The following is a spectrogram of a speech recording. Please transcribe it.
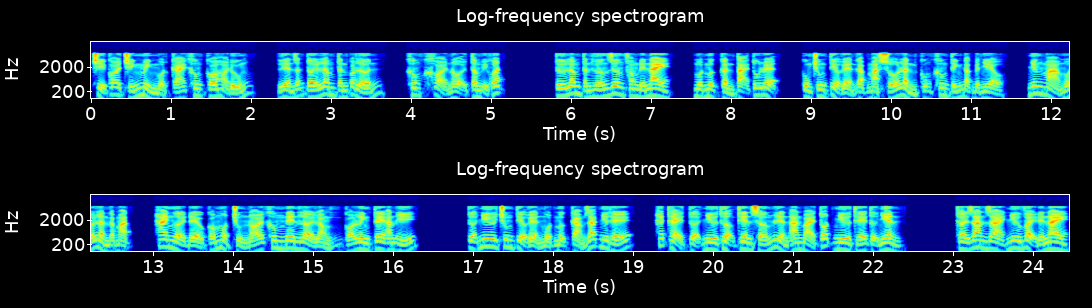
chỉ coi chính mình một cái không có hỏi đúng, liền dẫn tới Lâm Tấn quát lớn, không khỏi nội tâm bị khuất. Từ Lâm Tấn hướng Dương Phong đến nay, một mực cần tại tu luyện, cùng Trung tiểu huyền gặp mặt số lần cũng không tính đặc biệt nhiều, nhưng mà mỗi lần gặp mặt, hai người đều có một chủng nói không nên lời lòng có linh tê ăn ý. Tựa như Trung tiểu huyền một mực cảm giác như thế, hết thể tựa như thượng thiên sớm liền an bài tốt như thế tự nhiên. Thời gian dài như vậy đến nay,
